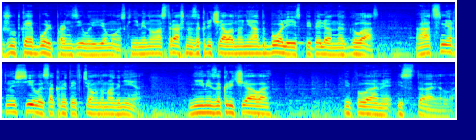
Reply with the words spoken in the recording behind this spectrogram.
Жуткая боль пронзила ее мозг. Неминоа страшно закричала, но не от боли из испепеленных глаз, а от смертной силы, сокрытой в темном огне. Ними закричала, и пламя истаяло.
